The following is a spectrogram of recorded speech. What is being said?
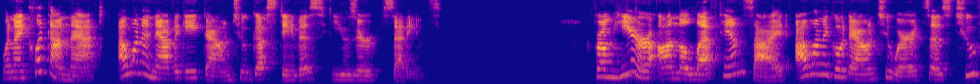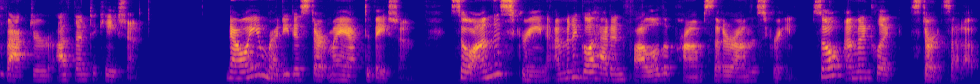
When I click on that, I want to navigate down to Gustavus User Settings. From here on the left-hand side, I want to go down to where it says Two-Factor Authentication. Now I am ready to start my activation. So on this screen, I'm going to go ahead and follow the prompts that are on the screen. So I'm going to click Start Setup.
